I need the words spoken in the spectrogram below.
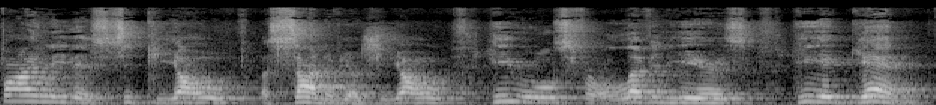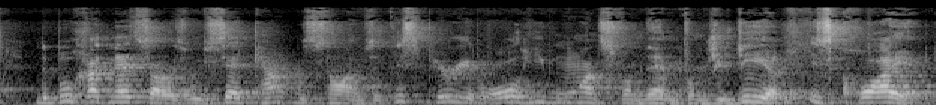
Finally, there's Tzidkiyahu, a son of Yoshiyahu. He rules for 11 years. He again Nebuchadnezzar, as we've said countless times, at this period, all he wants from them, from Judea, is quiet.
